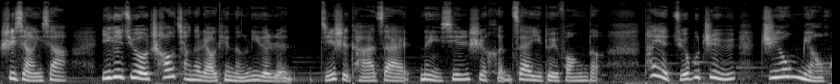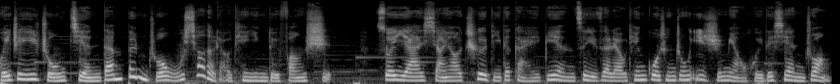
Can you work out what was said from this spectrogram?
试想一下，一个具有超强的聊天能力的人。即使他在内心是很在意对方的，他也绝不至于只有秒回这一种简单、笨拙、无效的聊天应对方式。所以啊，想要彻底的改变自己在聊天过程中一直秒回的现状，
